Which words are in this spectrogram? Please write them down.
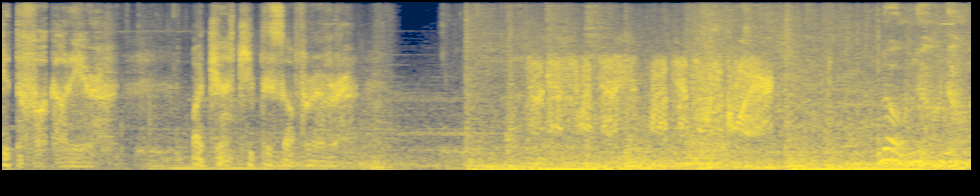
get the fuck out of here. I can't keep this up forever. No, no, no.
